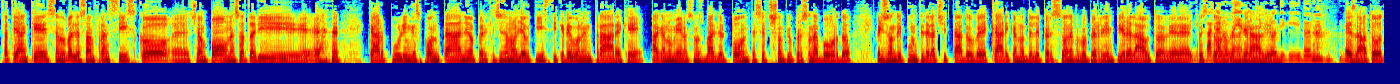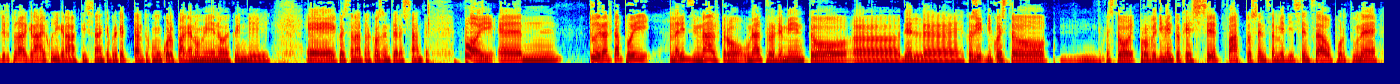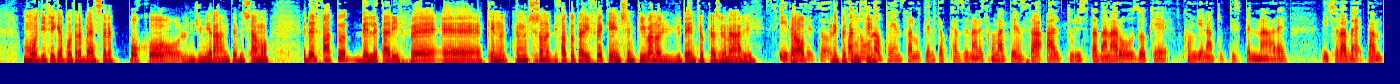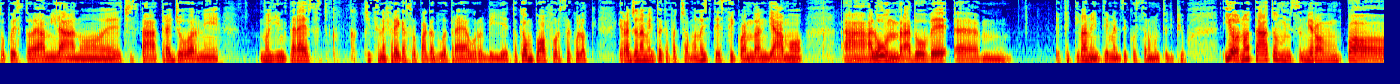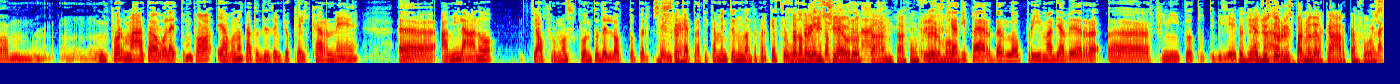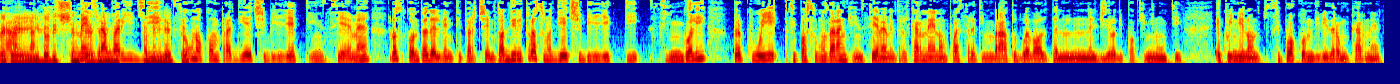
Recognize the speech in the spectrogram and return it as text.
Infatti anche, se non sbaglio, a San Francisco eh, c'è un po' una sorta di eh, carpooling spontaneo perché ci sono gli autisti che devono entrare, che pagano meno, se non sbaglio, il ponte se ci sono più persone a bordo. Quindi ci sono dei punti della città dove caricano delle persone proprio per riempire l'auto e avere quindi questo pagano sgravio. Meno, lo dividono. Esatto, addirittura alcuni gratis anche perché tanto comunque lo pagano meno e quindi eh, questa è un'altra cosa interessante. Poi, ehm, tu in realtà poi analizzi un altro, un altro elemento uh, del, così, di, questo, di questo provvedimento che se fatto senza, medi- senza opportune modifiche potrebbe essere poco lungimirante, diciamo, ed è il fatto delle tariffe, eh, che non, non ci sono di fatto tariffe che incentivano gli utenti occasionali. Sì, Però, nel senso, ripetuti. quando uno pensa all'utente occasionale, secondo me pensa al turista danaroso che conviene a tutti spennare dice vabbè tanto questo è a Milano e ci sta tre giorni, non gli interessa, chi se ne frega se lo paga 2-3 euro il biglietto, che è un po' forse quello che, il ragionamento che facciamo noi stessi quando andiamo a, a Londra dove ehm, effettivamente i mezzi costano molto di più. Io ho notato, mi, mi ero un po' mh, informata, avevo letto un po' e avevo notato ad esempio che il carnet eh, a Milano ti offre uno sconto dell'8%, sì. che è praticamente nulla, anche perché se Costa uno 13,80 euro, confermo. rischia di perderlo prima di aver uh, finito tutti i biglietti. È, giusto il risparmio della carta, forse, della quei carta. 12 centesimi. Mentre a Parigi, a se uno compra 10 biglietti insieme, lo sconto è del 20%. Addirittura sono 10 biglietti singoli, per cui si possono usare anche insieme, mentre il carnet non può essere timbrato due volte nel, nel giro di pochi minuti e quindi non si può condividere un carnet.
